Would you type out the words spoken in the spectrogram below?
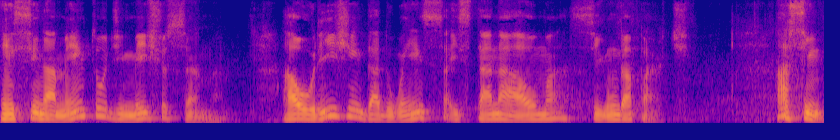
Ensinamento de Meixo Sama. A origem da doença está na alma, segunda parte. Assim,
